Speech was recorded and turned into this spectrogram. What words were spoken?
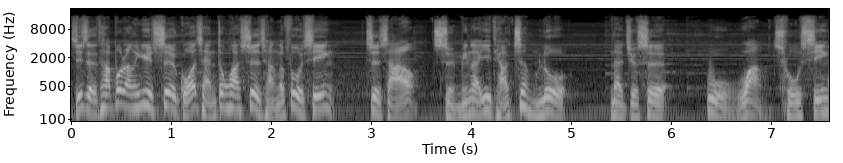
即使它不能预示国产动画市场的复兴，至少指明了一条正路，那就是勿忘初心。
